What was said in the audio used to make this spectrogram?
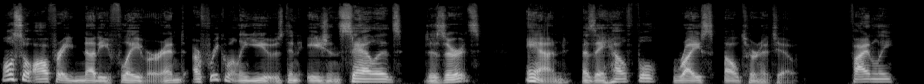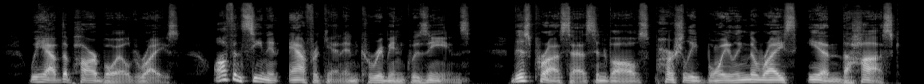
also offer a nutty flavor and are frequently used in Asian salads, desserts, and as a healthful rice alternative. Finally, we have the parboiled rice, often seen in African and Caribbean cuisines. This process involves partially boiling the rice in the husk,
